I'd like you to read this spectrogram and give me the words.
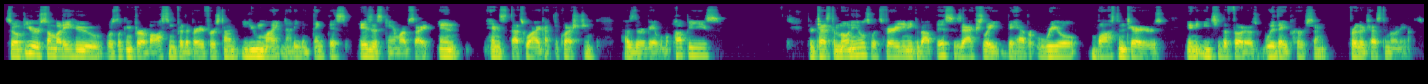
So if you're somebody who was looking for a Boston for the very first time, you might not even think this is a scam website. And hence, that's why I got the question. Has their available puppies? Their testimonials. What's very unique about this is actually they have real Boston Terriers in each of the photos with a person for their testimonials.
